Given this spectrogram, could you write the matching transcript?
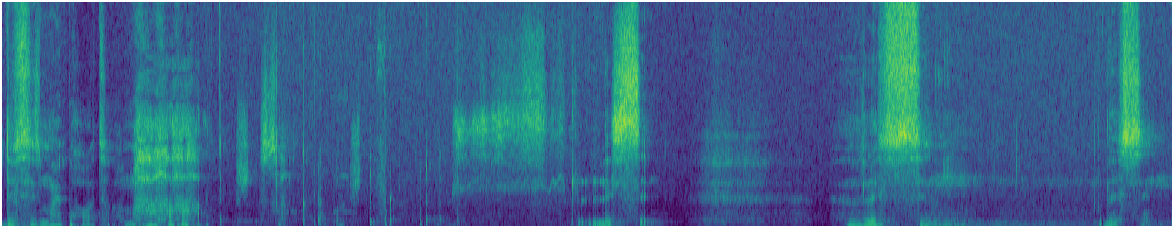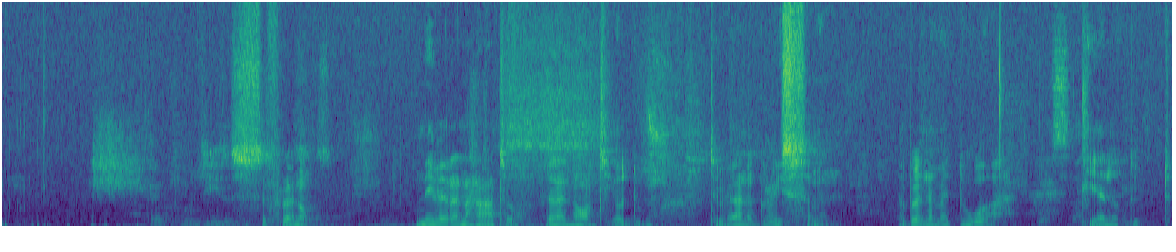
This is my portal. Listen. Listen. Listen. Thank you, Jesus, freno. Never an hato, then not your grace, amen. A burn a medua. Tiano to to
